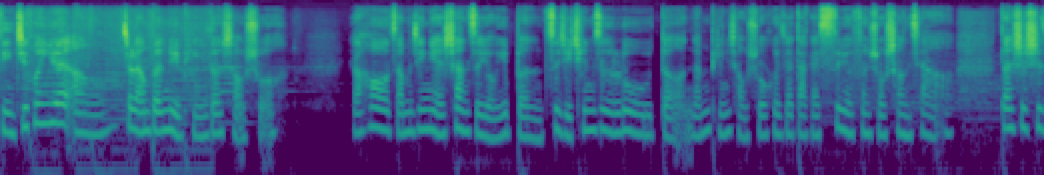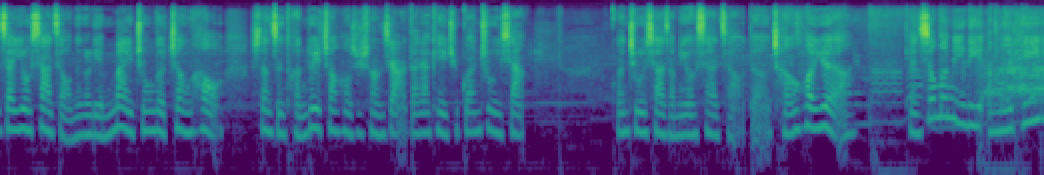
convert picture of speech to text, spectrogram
《顶级婚约》啊，这两本女频的小说。然后咱们今年扇子有一本自己亲自录的男频小说，会在大概四月份时候上架啊，但是是在右下角那个连麦中的账号扇子团队账号去上架，大家可以去关注一下，关注一下咱们右下角的《长欢乐》啊。感谢我们迷离 MVP，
